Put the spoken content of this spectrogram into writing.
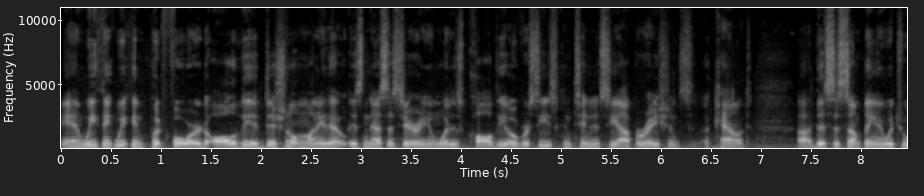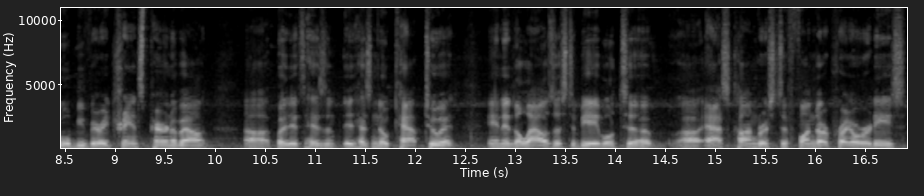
And we think we can put forward all of the additional money that is necessary in what is called the Overseas Contingency Operations Account. Uh, this is something in which we'll be very transparent about, uh, but it has, it has no cap to it, and it allows us to be able to uh, ask Congress to fund our priorities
